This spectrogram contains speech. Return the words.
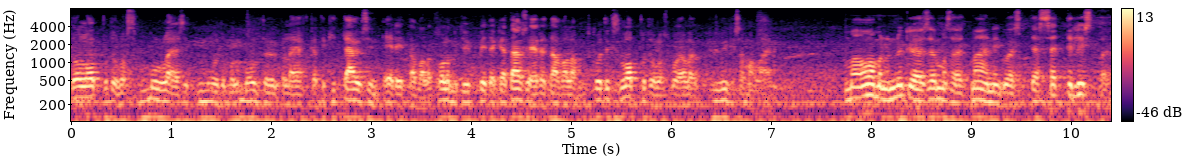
tuo lopputulos mulle ja sitten muutamalla muulla tyypillä, jotka teki täysin eri tavalla. Kolme tyyppiä tekee täysin eri tavalla, mutta kuitenkin se lopputulos voi olla hyvinkin samanlainen. Mä oon huomannut nykyään semmoisen, että mä en niinku edes tee settilistoja.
